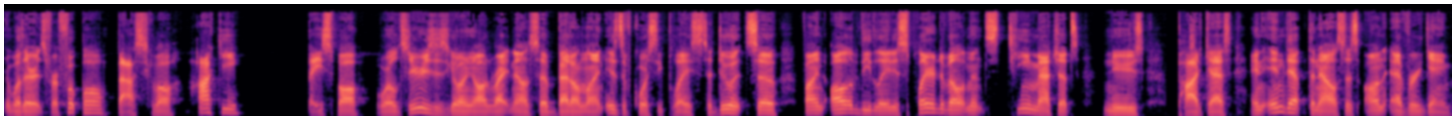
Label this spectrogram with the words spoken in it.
whether it's for football, basketball, hockey, baseball. World Series is going on right now. So Bet Online is, of course, the place to do it. So find all of the latest player developments, team matchups, news, podcasts, and in depth analysis on every game.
